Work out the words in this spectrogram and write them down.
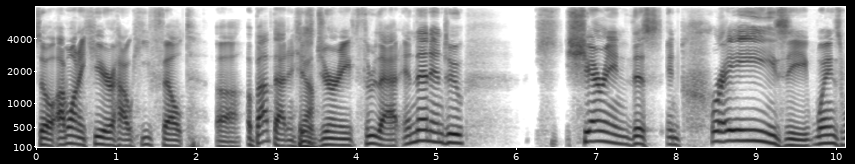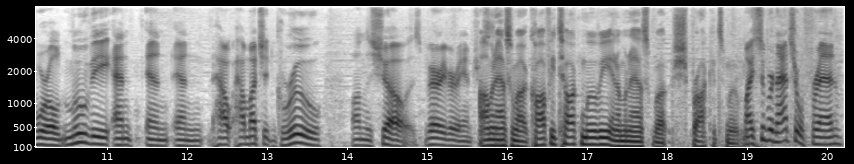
So I want to hear how he felt uh, about that and his Yeah. journey through that, and then into sharing this in crazy Wayne's World movie and and and how how much it grew on the show. It's very very interesting. I'm going to ask him about Coffee Talk movie, and I'm going to ask about Sprockets movie. my supernatural friend,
